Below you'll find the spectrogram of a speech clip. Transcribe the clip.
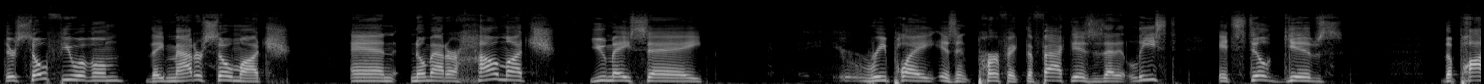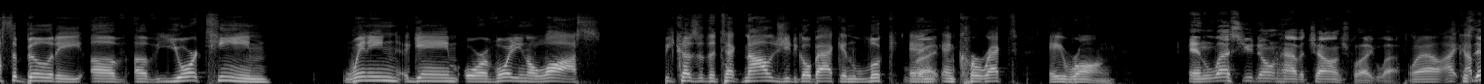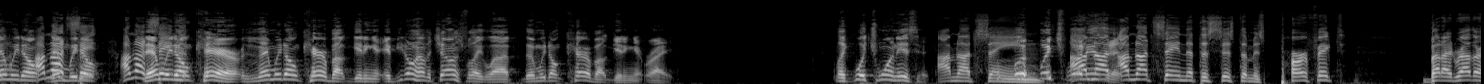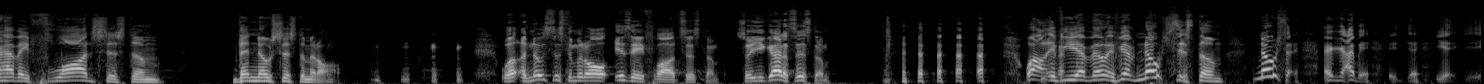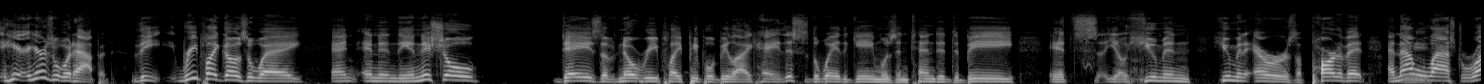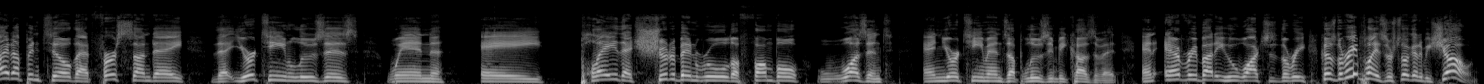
there's so few of them, they matter so much, and no matter how much you may say replay isn't perfect, the fact is is that at least it still gives the possibility of of your team winning a game or avoiding a loss because of the technology to go back and look and, Right. and correct a wrong. unless you don't have a challenge flag left. Well, Because then we don't. I'm then not we saying, don't. I'm not Then we don't that- care. Then we don't care about getting it. If you don't have a challenge flag left, then we don't care about getting it right. Like which one is it? I'm not saying Which one I'm is not it? I'm not saying that the system is perfect, but I'd rather have a flawed system than no system at all. Well, a no system at all is a flawed system. So you got a system. Well, if you have if you have no system, no. I mean, here here's what would happen: the replay goes away, and and in the initial days of no replay, people would be like, "Hey, this is the way the game was intended to be. It's you know human human error is a part of it, and that will mm. last right up until that first Sunday that your team loses when a play that should have been ruled a fumble wasn't." And your team ends up losing because of it, and everybody who watches the re because the replays are still going to be shown.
